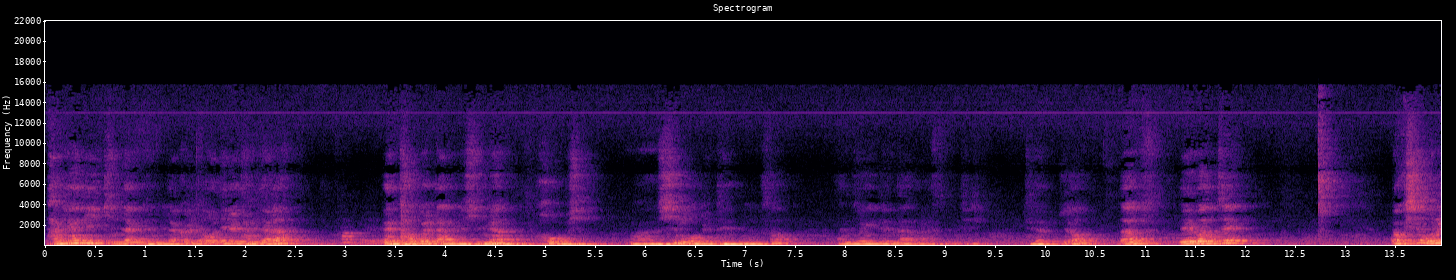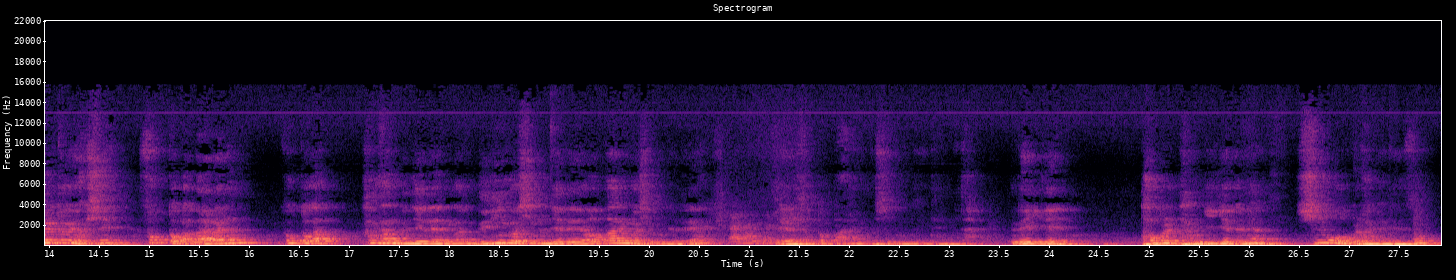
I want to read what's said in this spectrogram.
당연히 긴장이 됩니다. 그럴 때 어디를 당겨라? 네, 턱을 당기시면 호흡이 어, 심호흡이 되면서 안정이 된다는 말씀 드렸죠. 다음 네 번째 역시 오늘도 역시 속도가 말하는 속도가 항상 문제되는 건 느린 것이 문제돼요, 빠른 것이 문제돼요. 다른 거지. 예, 속도 빠른 것이 문제됩니다. 근데 이게 턱을 당기게 되면 심호흡을 하게 돼서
